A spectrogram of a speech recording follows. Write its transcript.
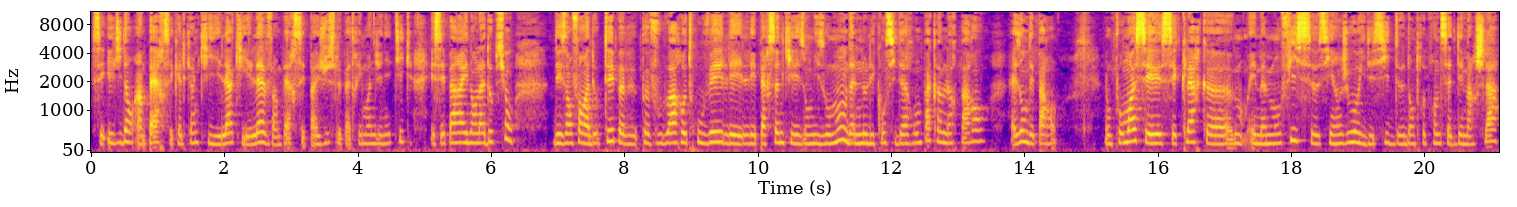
C'est évident. Un père, c'est quelqu'un qui est là, qui élève. Un père, c'est pas juste le patrimoine génétique. Et c'est pareil dans l'adoption des enfants adoptés peuvent, peuvent vouloir retrouver les, les personnes qui les ont mises au monde, elles ne les considéreront pas comme leurs parents. Elles ont des parents. Donc pour moi, c'est clair que, et même mon fils, si un jour il décide d'entreprendre cette démarche-là,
